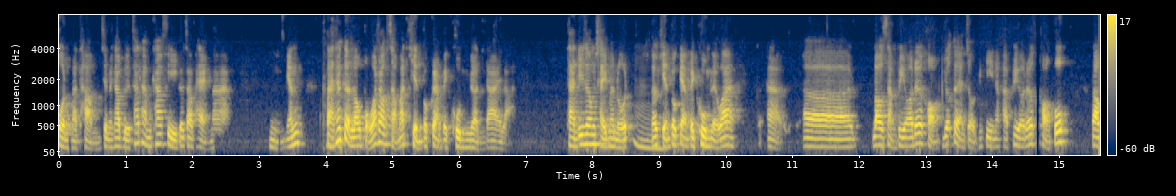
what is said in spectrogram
คนมาทำใช่ไหมครับหรือถ้าทำค่า fee ก็จะแพงมากงั้นแต่ถ้าเกิดเราบอกว่าเราสามารถเขียนโปรแกรมไปคุมเงินได้ล่ะแทนที่จะต้องใช้มนุษย์ เราเขียนโปรแกรมไปคุมเลยว่าอ่าเออเราสั่ง pre-order ของยกตัวอย่างโจทย์เมื่อกี้นะครับ pre-order ของปุ๊บเรา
